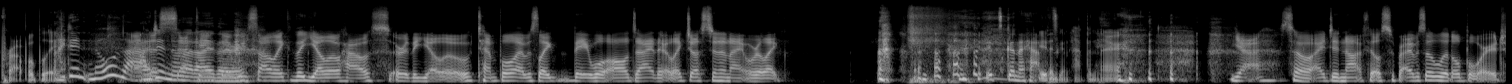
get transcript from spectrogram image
probably. I didn't know And that. I the didn't know that either. we saw like the yellow house or the yellow temple, I was like, they will all die there. Like Justin and I were like, it's gonna happen. it's gonna happen there. yeah. So I did not feel surprised. I was a little bored.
